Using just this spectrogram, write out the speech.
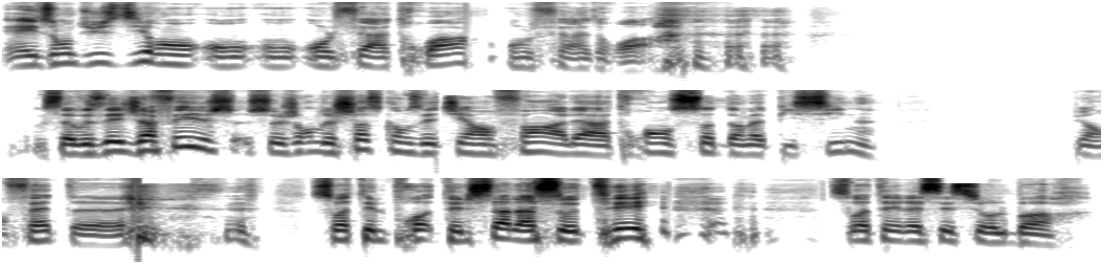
Et ils ont dû se dire, on, le fait à trois, on le fait à trois. Ça vous avez déjà fait ce genre de choses quand vous étiez enfant, aller à trois, on saute dans la piscine Puis en fait, euh, soit tu le seul à sauter, soit tu es resté sur le bord.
